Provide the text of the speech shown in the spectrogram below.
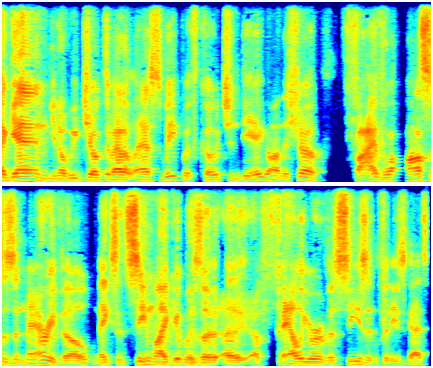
again, you know, we joked about it last week with Coach and Diego on the show. Five losses in Maryville makes it seem like it was a, a, a failure of a season for these guys.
